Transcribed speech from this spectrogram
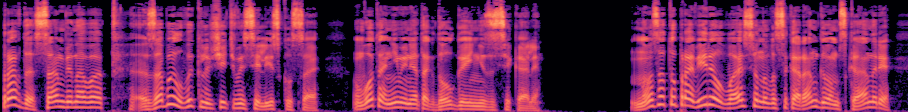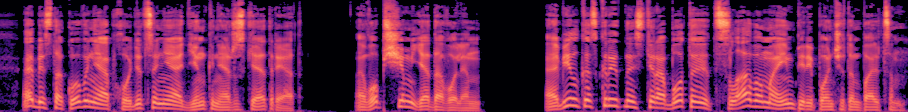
Правда, сам виноват. Забыл выключить Василискуса. Вот они меня так долго и не засекали. Но зато проверил Васю на высокоранговом сканере, а без такого не обходится ни один княжеский отряд. В общем, я доволен. Обилка скрытности работает, слава моим перепончатым пальцам.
